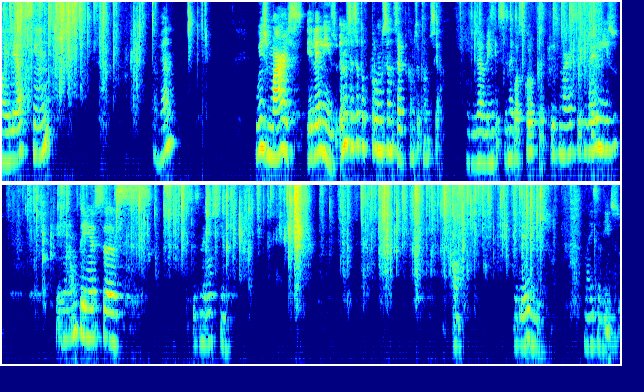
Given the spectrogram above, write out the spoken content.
Ó, ele é assim. Tá vendo? O Smars, ele é liso. Eu não sei se eu tô pronunciando certo, porque eu não sei pronunciar. Ele já vem com esses negócios crocantes. O Smart já é liso. Ele não tem essas, esses negocinhos. Ó, ele é liso, mais liso.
